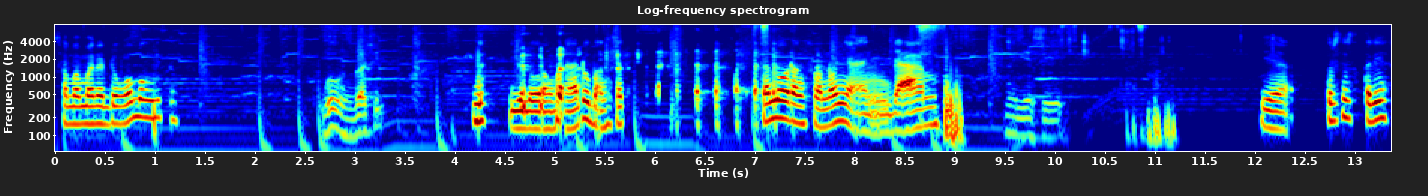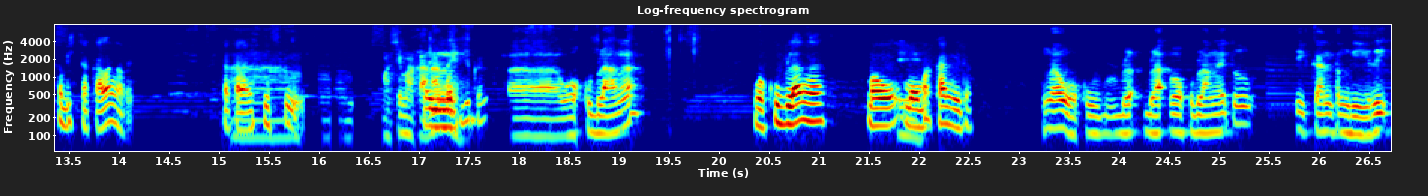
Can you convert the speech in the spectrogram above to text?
sama Manado ngomong gitu. Gue enggak sih. Iya lu orang Manado bangsat. Kan lu orang sononya anjam. Iya sih. Iya. Terus, terus tadi habis cakalang apa? ya? Cakalang Ah, fufu. Masih makanan nih. juga. Eh, woku belanga. Woku belanga. Mau Iya. mau makan gitu. Enggak, woku, bela- woku belanga itu ikan tenggiri.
